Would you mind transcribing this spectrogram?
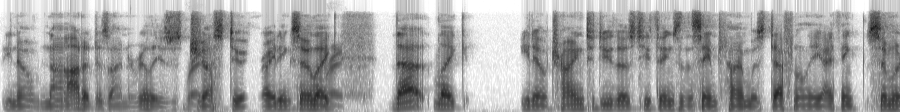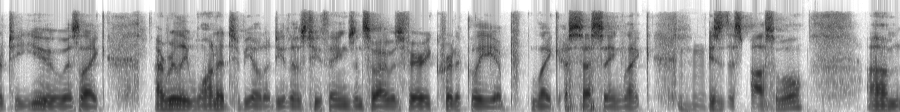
you know, not a designer really, he's right. just doing writing. So like right. that, like you know, trying to do those two things at the same time was definitely, I think, similar to you. Was like, I really wanted to be able to do those two things, and so I was very critically like assessing, like, mm-hmm. is this possible? Um,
